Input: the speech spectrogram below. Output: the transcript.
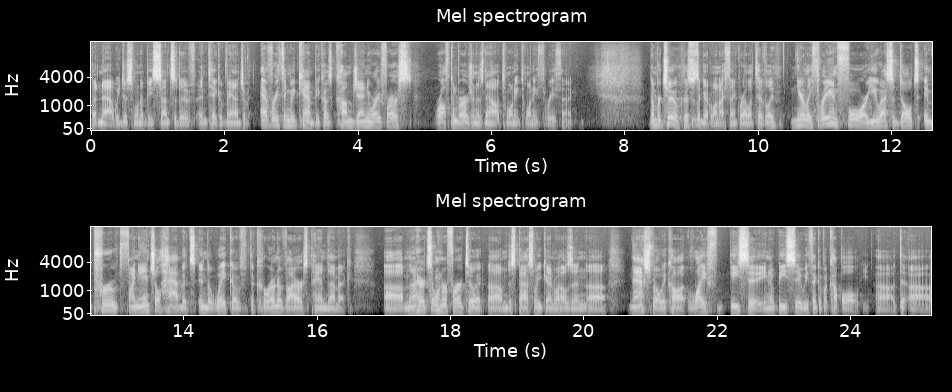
but no, we just want to be sensitive and take advantage of everything we can because come January 1st, Roth conversion is now a 2023 thing. Number two, this is a good one, I think, relatively. Nearly three in four U.S. adults improved financial habits in the wake of the coronavirus pandemic. Um, and I heard someone refer to it um, this past weekend while I was in uh, Nashville. We call it Life BC. You know, BC, we think of a couple uh, uh,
